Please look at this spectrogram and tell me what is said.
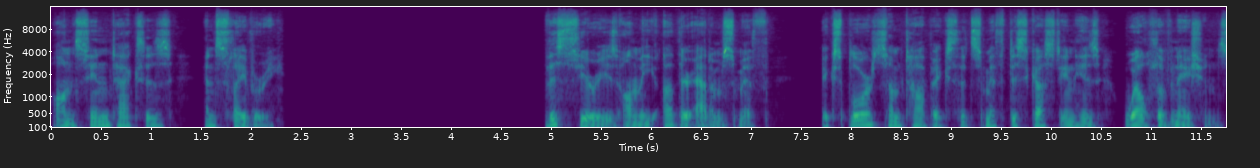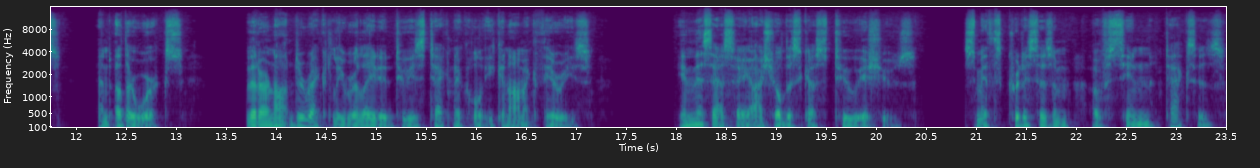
on sin taxes and slavery. This series on the other Adam Smith explores some topics that Smith discussed in his Wealth of Nations and other works that are not directly related to his technical economic theories. In this essay, I shall discuss two issues Smith's criticism of sin taxes,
